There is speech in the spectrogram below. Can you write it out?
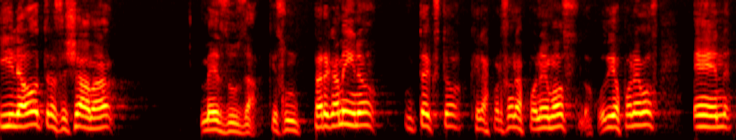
Y la otra se llama mezuzá, que es un pergamino, un texto que las personas ponemos, los judíos ponemos, en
